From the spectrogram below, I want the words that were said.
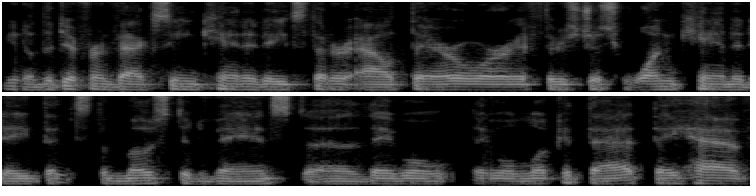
you know the different vaccine candidates that are out there, or if there's just one candidate that's the most advanced, uh, they will they will look at that. They have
